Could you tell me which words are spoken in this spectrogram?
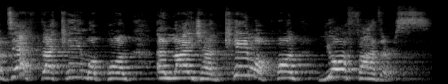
of death that came upon Elijah and came upon your fathers.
